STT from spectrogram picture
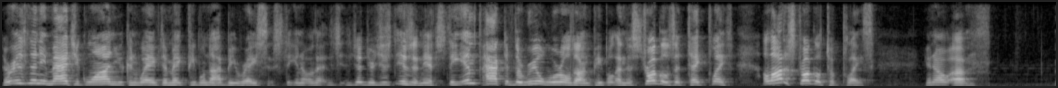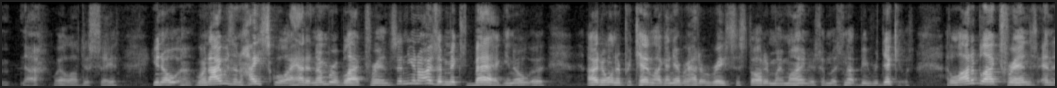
there isn't any magic wand you can wave to make people not be racist. You know, that, there just isn't. It's the impact of the real world on people and the struggles that take place. A lot of struggle took place. You know, um, uh, well, I'll just say it. You know, when I was in high school, I had a number of black friends, and, you know, I was a mixed bag, you know. Uh, I don't want to pretend like I never had a racist thought in my mind or something. Let's not be ridiculous. I had a lot of black friends, and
